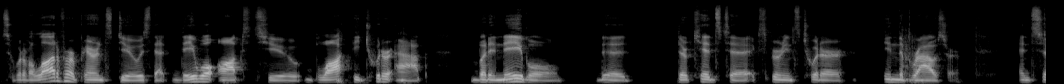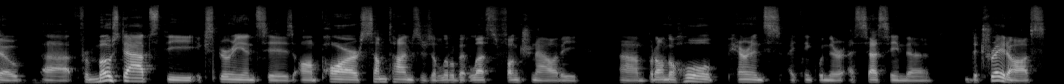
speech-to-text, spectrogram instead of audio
So, what a lot of our parents do is that they will opt to block the Twitter app, but enable the their kids to experience Twitter in the browser. And so, uh, for most apps, the experience is on par. Sometimes there's a little bit less functionality, um, but on the whole, parents, I think, when they're assessing the the trade offs,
